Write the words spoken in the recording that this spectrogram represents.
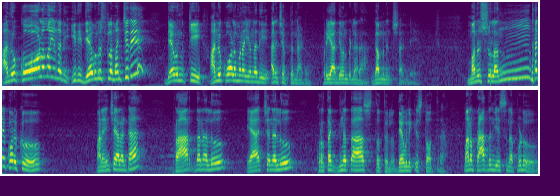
అనుకూలమై ఉన్నది. ఇది దేవుని దృష్టిలో మంచిది దేవునికి అనుకూలమై ఉన్నది అని చెప్తున్నాడు. ప్రియా దేవుని బిడ్డారా గమనించండి. మనుషులందరి కొరకు మనం ఏం చేయాలంట? ప్రార్థనలు యాచనలు కృతజ్ఞతాస్థుతులు. దేవునికి స్తోత్రం. మనం ప్రార్థన చేస్తున్నప్పుడు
